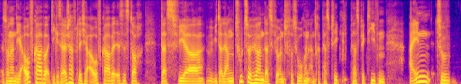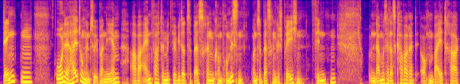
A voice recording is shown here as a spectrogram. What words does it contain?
Sondern die Aufgabe, die gesellschaftliche Aufgabe ist es doch, dass wir wieder lernen zuzuhören, dass wir uns versuchen, andere Perspektiven einzudenken, ohne Haltungen zu übernehmen, aber einfach, damit wir wieder zu besseren Kompromissen und zu besseren Gesprächen finden. Und da muss ja das Kabarett auch einen Beitrag,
